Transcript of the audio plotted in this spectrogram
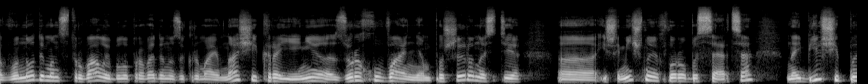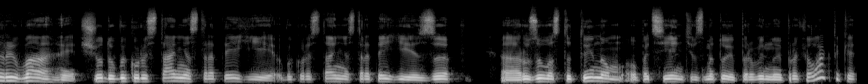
Воно демонструвало і було проведено, зокрема, і в нашій країні з урахуванням поширеності е, ішемічної хвороби серця найбільші переваги щодо використання стратегії, використання стратегії з е, розулостатином у пацієнтів з метою первинної профілактики,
